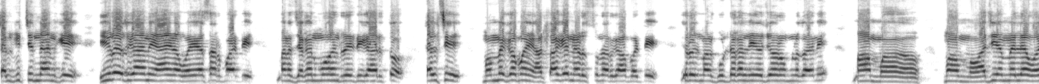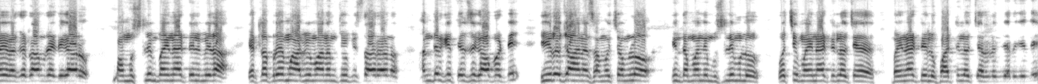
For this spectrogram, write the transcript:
కల్పించిన దానికి. ఈ రోజు కానీ ఆయన వైఎస్ఆర్ పార్టీ మన జగన్మోహన్ రెడ్డి గారితో కలిసి మమ్మకమై అట్లాగే నడుస్తున్నారు కాబట్టి ఈ రోజు మన గుంటకల్ నియోజకవర్గంలో కానీ మా మా మా మాజీ ఎమ్మెల్యే వై వెంకటరామరెడ్డి గారు మా ముస్లిం మైనార్టీల మీద ఎట్లా ప్రేమ అభిమానం చూపిస్తారో అందరికీ తెలుసు కాబట్టి ఈ రోజు ఆయన సమక్షంలో ఇంతమంది ముస్లింలు వచ్చి మైనార్టీలో చే మైనార్టీలు పార్టీలో చేరడం జరిగింది.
